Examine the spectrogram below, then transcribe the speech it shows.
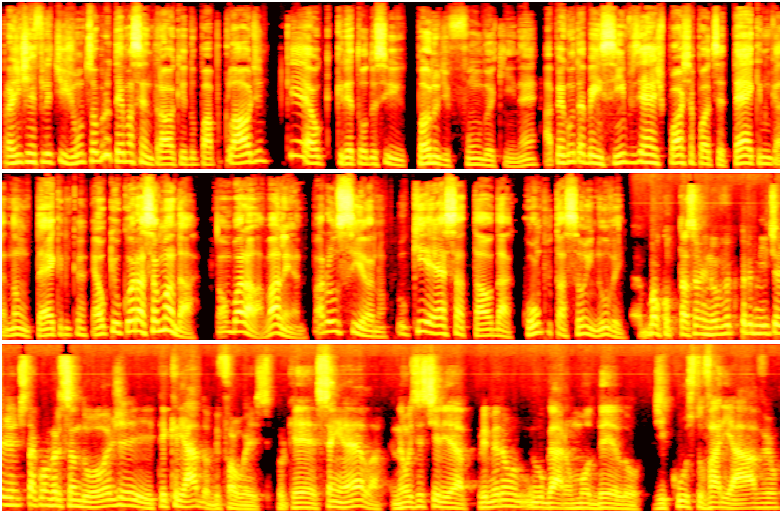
para a gente refletir junto sobre o tema central aqui do Papo Cloud, que é o que cria todo esse pano de fundo aqui, né? A pergunta é bem simples e a resposta pode ser técnica, não técnica, é o que o coração mandar. Então bora lá, valendo. Para o Luciano, o que é essa tal da computação em nuvem? Bom, computação em nuvem é que permite a gente estar conversando hoje e ter criado a Beforeways, porque sem ela não existiria, em primeiro lugar, um modelo de custo variável,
